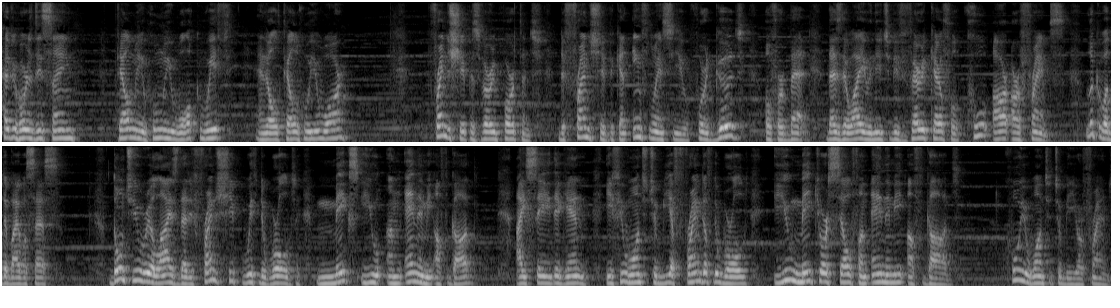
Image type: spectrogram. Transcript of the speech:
Have you heard this saying? Tell me whom you walk with, and I'll tell who you are. Friendship is very important. The friendship can influence you for good or for bad. That's the why we need to be very careful who are our friends. Look what the Bible says. Don't you realize that a friendship with the world makes you an enemy of God? I say it again if you want to be a friend of the world, you make yourself an enemy of God. Who you want to be your friend?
